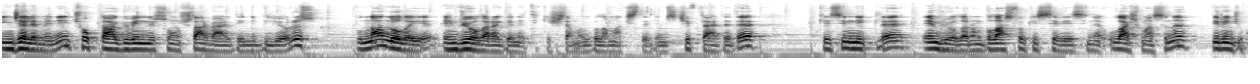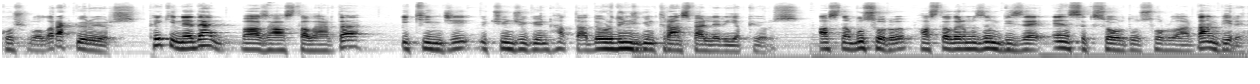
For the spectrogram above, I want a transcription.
incelemenin çok daha güvenilir sonuçlar verdiğini biliyoruz. Bundan dolayı embriyolara genetik işlem uygulamak istediğimiz çiftlerde de kesinlikle embriyoların blastokist seviyesine ulaşmasını birinci koşul olarak görüyoruz. Peki neden bazı hastalarda ikinci, üçüncü gün hatta dördüncü gün transferleri yapıyoruz? Aslında bu soru hastalarımızın bize en sık sorduğu sorulardan biri.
